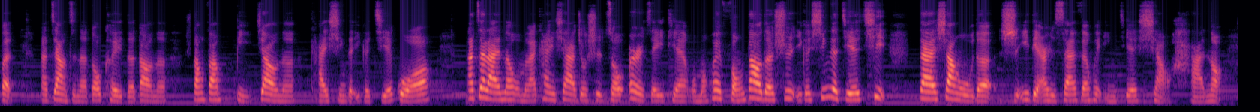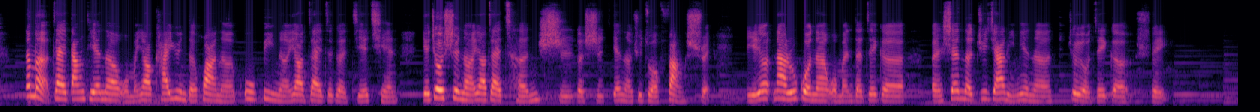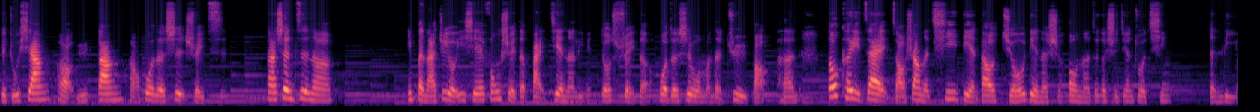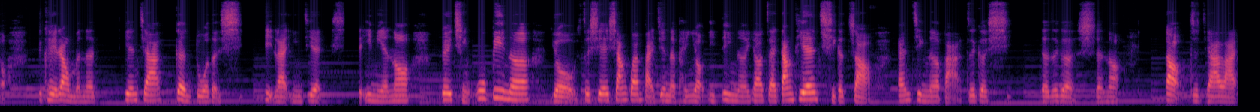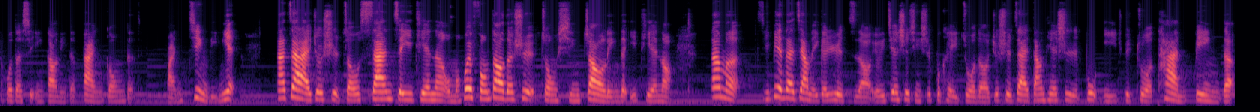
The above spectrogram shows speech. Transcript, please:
份。那这样子呢，都可以得到呢双方比较呢开心的一个结果哦。那再来呢？我们来看一下，就是周二这一天，我们会逢到的是一个新的节气，在上午的十一点二十三分会迎接小寒哦。那么在当天呢，我们要开运的话呢，务必呢要在这个节前，也就是呢要在辰时的时间呢去做放水。也就那如果呢我们的这个本身的居家里面呢就有这个水水族箱哦、鱼缸啊，或者是水池。那甚至呢，你本来就有一些风水的摆件呢，里面有水的，或者是我们的聚宝盆，都可以在早上的七点到九点的时候呢，这个时间做清整理哦，就可以让我们呢添加更多的喜气来迎接新的一年哦。所以请务必呢，有这些相关摆件的朋友，一定呢要在当天起个早，赶紧呢把这个喜的这个神呢。到自家来，或者是引到你的办公的环境里面。那再来就是周三这一天呢，我们会逢到的是众星照临的一天哦。那么，即便在这样的一个日子哦，有一件事情是不可以做的哦，就是在当天是不宜去做探病的。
